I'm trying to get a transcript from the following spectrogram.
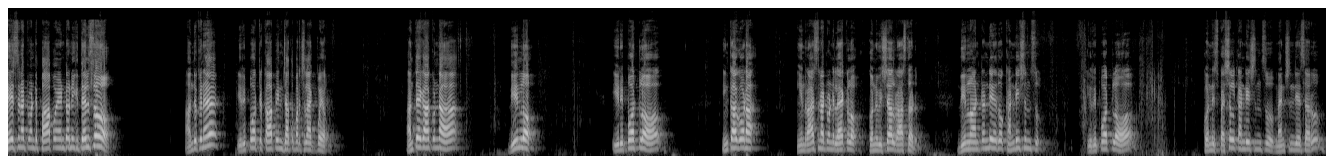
చేసినటువంటి పాపం ఏంటో నీకు తెలుసు. అందుకనే ఈ రిపోర్ట్ కాపీని జతపరచలేకపోయావు. అంతేకాకుండా దీనిలో ఈ రిపోర్ట్లో ఇంకా కూడా ఈయన రాసినటువంటి లేఖలో కొన్ని విషయాలు రాస్తాడు. దీనిలో అంటే ఏదో కండిషన్స్ ఈ రిపోర్ట్లో కొన్ని స్పెషల్ కండిషన్స్ మెన్షన్ చేశారు.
